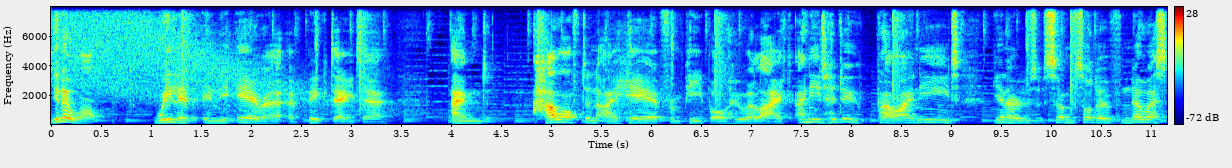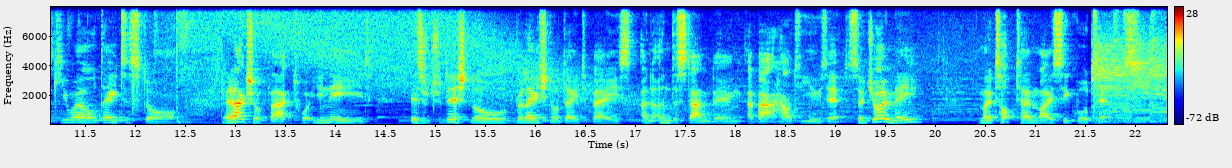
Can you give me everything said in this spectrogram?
You know what? We live in the era of big data and how often I hear from people who are like, I need Hadoop, I need, you know, some sort of NoSQL data store. In actual fact, what you need is a traditional relational database and understanding about how to use it. So join me for my top 10 MySQL tips.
